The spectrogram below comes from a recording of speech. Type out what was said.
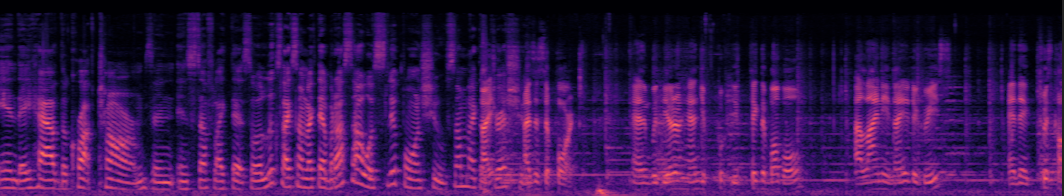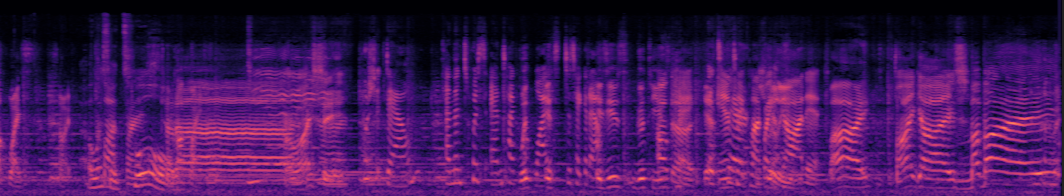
and they have the Croc charms and, and stuff like that. So it looks like something like that. But I saw a slip-on shoe, something like a dress shoe. As a support. And with the other hand, you put, you take the bubble, align it 90 degrees, and then twist clockwise. Sorry. oh, it's a Clockwise. tool. Clockwise. Oh, I see. Push it down and then twist With- anti-clockwise it's- to take it out. It's used, good to use. Okay. Uh, yeah. It's Anti-clockwise. Really? Got it. Bye. Bye, guys. Bye bye.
